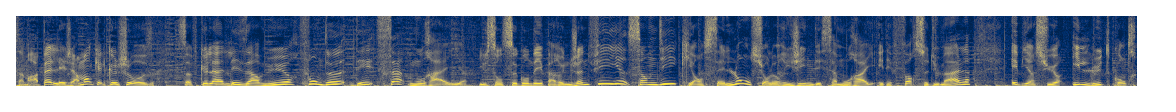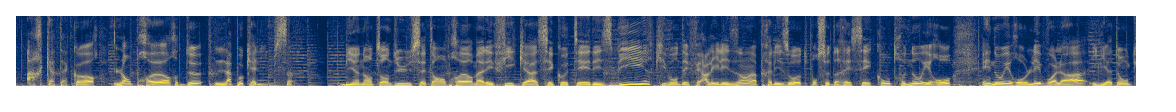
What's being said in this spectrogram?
Ça me rappelle légèrement quelque chose. Sauf que là, les armures font d'eux des samouraïs. Ils sont secondés par une jeune fille, Sandy, qui en sait long sur l'origine des samouraïs et des forces du mal. Et bien sûr, ils luttent contre Arkatakor, l'empereur de l'Apocalypse. Bien entendu, cet empereur maléfique a à ses côtés des sbires qui vont déferler les uns après les autres pour se dresser contre nos héros. Et nos héros, les voilà. Il y a donc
